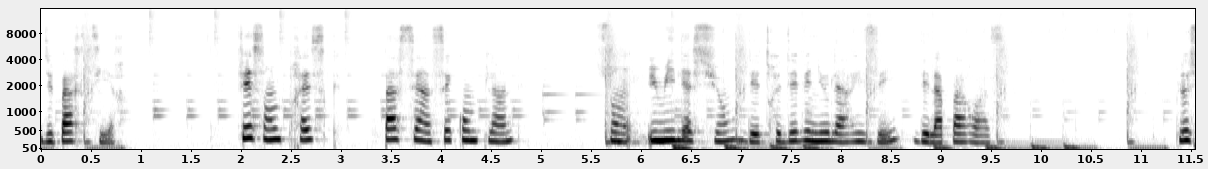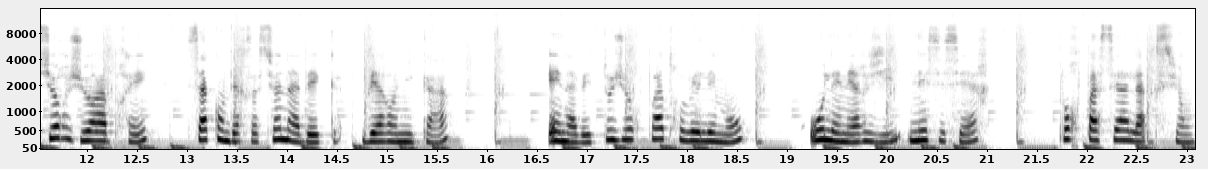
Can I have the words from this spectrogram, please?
de partir, faisant presque passer un second plan son humiliation d'être devenu la risée de la paroisse. Plusieurs jours après sa conversation avec Véronica, elle n'avait toujours pas trouvé les mots ou l'énergie nécessaire pour passer à l'action.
